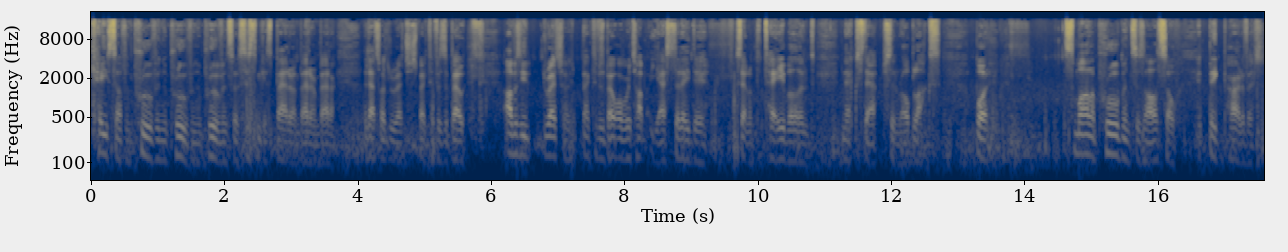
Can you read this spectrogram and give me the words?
case of improving, improving, improving, so the system gets better and better and better. And that's what the retrospective is about. Obviously, the retrospective is about what we were talking about yesterday the setting up the table and next steps and roadblocks. But small improvements is also a big part of it,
